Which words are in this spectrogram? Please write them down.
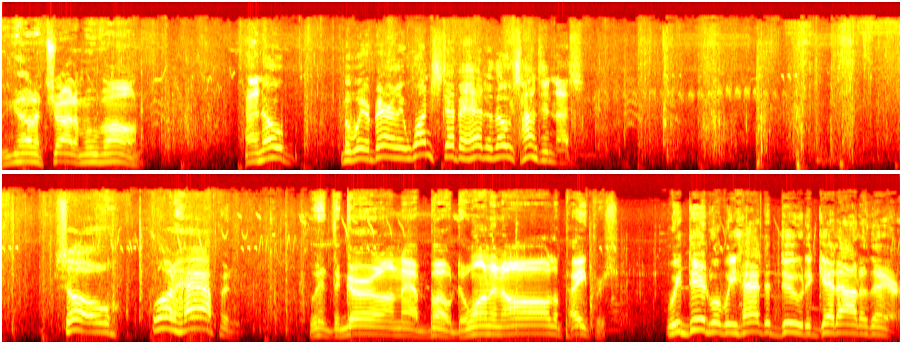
We gotta try to move on. I know, but we're barely one step ahead of those hunting us. So, what happened with the girl on that boat? The one in all the papers? We did what we had to do to get out of there.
